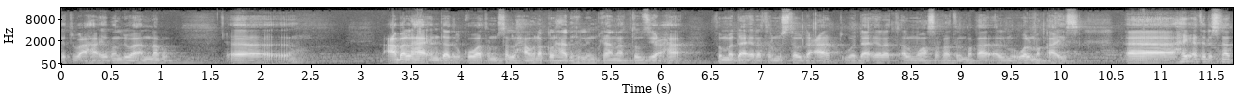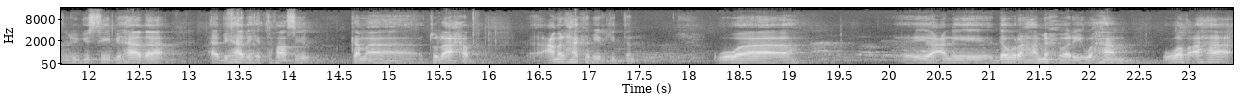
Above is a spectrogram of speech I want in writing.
يتبعها أيضا لواء النقل. عملها إمداد القوات المسلحة ونقل هذه الإمكانات توزيعها. ثم دائرة المستودعات ودائرة المواصفات والمقاييس. هيئة الإسناد اللوجستي بهذا بهذه التفاصيل كما تلاحظ عملها كبير جدا. و يعني دورها محوري وهام. ووضعها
